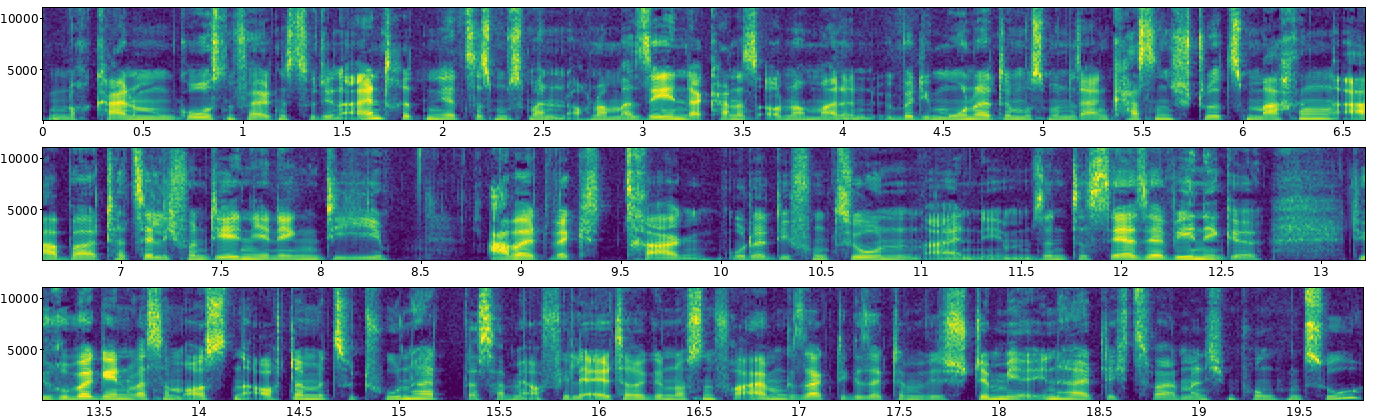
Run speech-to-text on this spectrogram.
noch keinem großen Verhältnis zu den Eintritten jetzt. Das muss man auch nochmal sehen. Da kann es auch nochmal über die Monate, muss man einen Kassensturz machen. Aber tatsächlich von denjenigen, die Arbeit wegtragen oder die Funktionen einnehmen, sind es sehr, sehr wenige, die rübergehen, was im Osten auch damit zu tun hat. Das haben ja auch viele ältere Genossen vor allem gesagt, die gesagt haben, wir stimmen ihr inhaltlich zwar in manchen Punkten zu,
